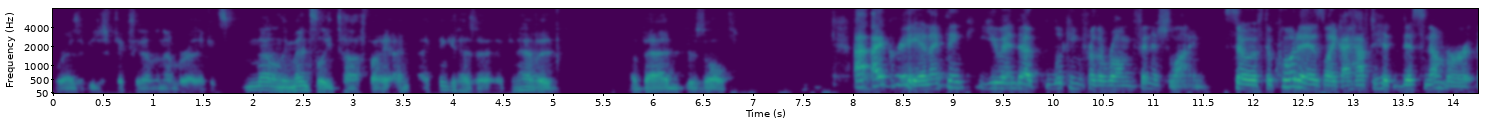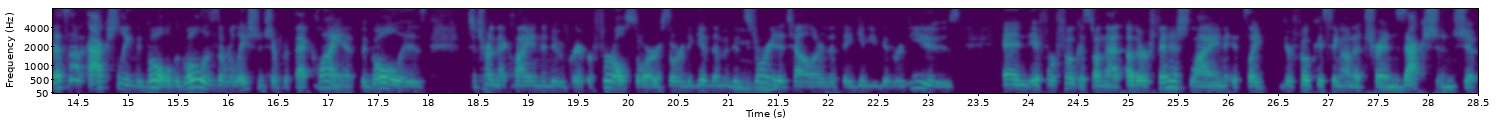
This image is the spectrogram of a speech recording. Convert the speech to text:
Whereas if you just fix it on the number, I think it's not only mentally tough, but I, I think it has a it can have a a bad result. I, I agree, and I think you end up looking for the wrong finish line. So if the quota is like I have to hit this number, that's not actually the goal. The goal is the relationship with that client. The goal is to turn that client into a great referral source, or to give them a good mm-hmm. story to tell, or that they give you good reviews and if we're focused on that other finish line it's like you're focusing on a transaction ship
